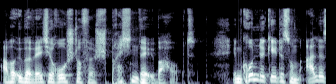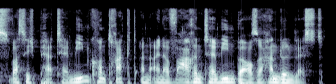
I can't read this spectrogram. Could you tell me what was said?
Aber über welche Rohstoffe sprechen wir überhaupt? Im Grunde geht es um alles, was sich per Terminkontrakt an einer wahren Terminbörse handeln lässt.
